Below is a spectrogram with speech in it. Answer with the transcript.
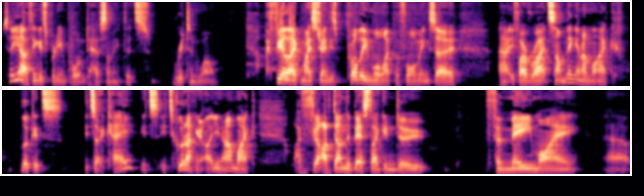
so yeah, I think it's pretty important to have something that's written well. I feel like my strength is probably more my performing. So uh, if I write something and I'm like, look, it's it's okay, it's it's good. I can you know I'm like I've I've done the best I can do. For me, my uh,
